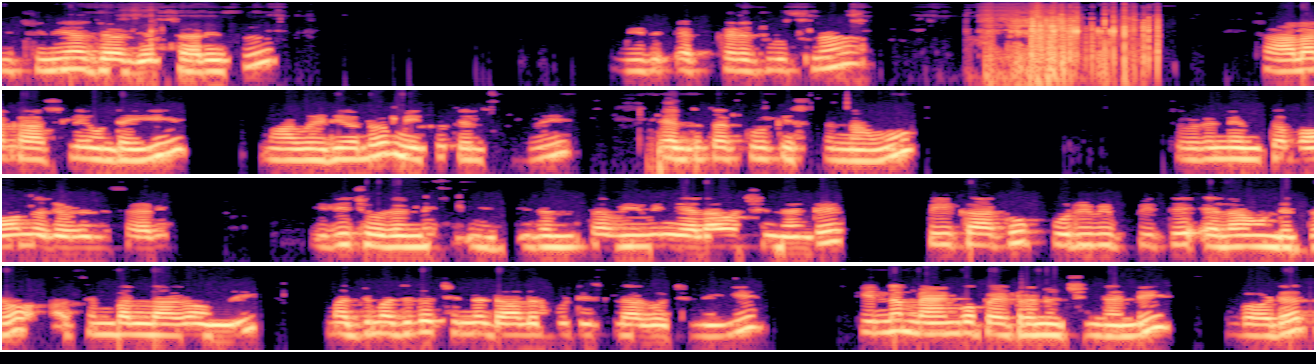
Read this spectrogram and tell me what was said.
ఈ చినియా జార్జెట్ శారీస్ మీరు ఎక్కడ చూసినా చాలా కాస్ట్లీ ఉంటాయి. మా వీడియోలో మీకు తెలుస్తుంది ఎంత తక్కువకి ఇస్తున్నాము. చూడండి ఎంత బాగుందో చూడండి శారీ. ఇది చూడండి. ఇదంతా వీవింగ్ ఎలా వచ్చిందంటే పీకాకు పురి విప్పితే ఎలా ఉండిద్దో ఆ సింబల్ లాగా ఉంది. మధ్య మధ్యలో చిన్న డాలర్ బుటీస్ లాగా వచ్చినాయి. కింద మ్యాంగో ప్యాటర్న్ వచ్చిందండి. బార్డర్.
